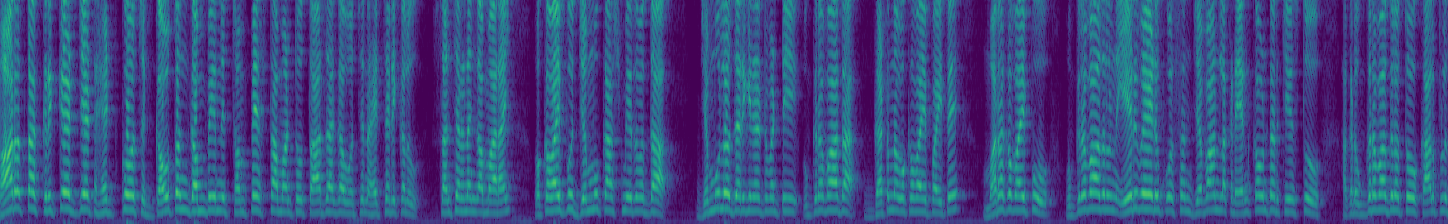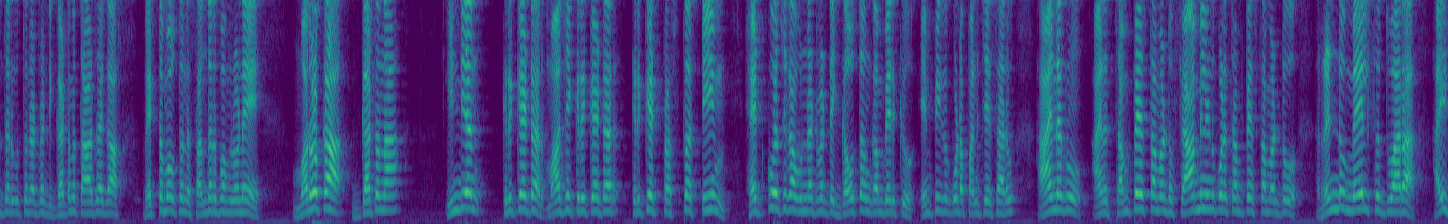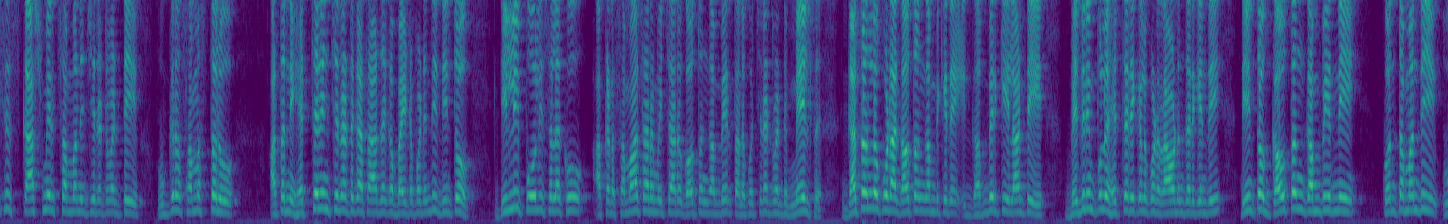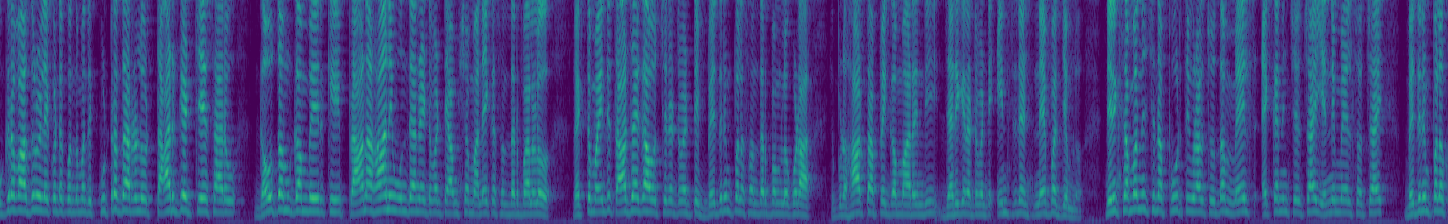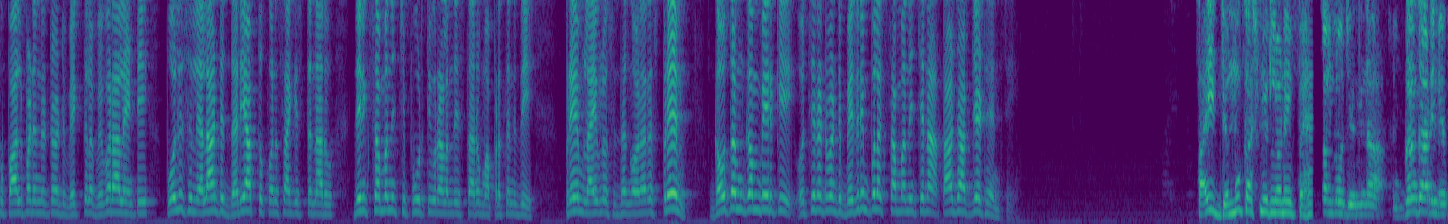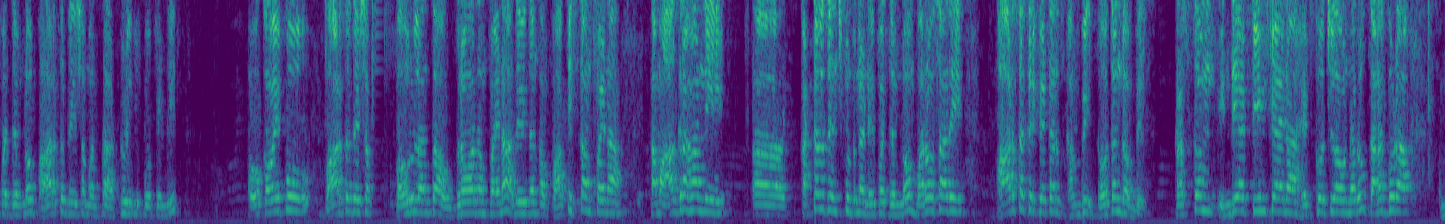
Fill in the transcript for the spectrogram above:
భారత క్రికెట్ జట్ head coach Gautam గంభీర్ని చంపేస్తామంటూ తాజాగా వచ్చిన హెచ్చరికలు సంచలనంగా మారాయి. ఒకవైపు జమ్మూ కాశ్మీర్ వద్ద జమ్మూలో జరిగినటువంటి ఉగ్రవాద ఘటన ఒకవైపు అయితే మరొక వైపు ఉగ్రవాదులను ఏరివేయడం కోసం జవాన్లు అక్కడ ఎన్కౌంటర్ చేస్తూ అక్కడ ఉగ్రవాదులతో కాల్పులు జరుగుతున్నటువంటి ఘటన తాజాగా వ్యక్తమవుతున్న సందర్భంలోనే మరొక ఘటన. ఇండియన్ క్రికెటర్ మాజీ క్రికెటర్ క్రికెట్ ప్రస్తుత టీం హెడ్ కోచ్గా ఉన్నటువంటి గౌతమ్ గంభీర్కు ఎంపీగా కూడా పనిచేశారు. ఆయనకు ఆయన చంపేస్తామంటూ ఫ్యామిలీని కూడా చంపేస్తామంటూ రెండు మెయిల్స్ ద్వారా ఐసిస్ కాశ్మీర్కి సంబంధించినటువంటి ఉగ్ర సంస్థలు అతన్ని హెచ్చరించినట్టుగా తాజాగా బయటపడింది. దీంతో ఢిల్లీ పోలీసులకు అక్కడ సమాచారం ఇచ్చారు గౌతమ్ గంభీర్. తనకు వచ్చినటువంటి మెయిల్స్ గతంలో కూడా గౌతమ్ గంభీర్ గంభీర్కి ఇలాంటి బెదిరింపులు హెచ్చరికలు కూడా రావడం జరిగింది. దీంతో గౌతమ్ గంభీర్ని కొంతమంది ఉగ్రవాదులు లేకుంటే కొంతమంది కుట్రదారులు టార్గెట్ చేశారు. గౌతమ్ గంభీర్కి ప్రాణహాని ఉంది అనేటువంటి అంశం అనేక సందర్భాలలో వ్యక్తమైంది. తాజాగా వచ్చినటువంటి బెదిరింపుల సందర్భంలో కూడా ఇప్పుడు హాట్ టాపిక్గా మారింది జరిగినటువంటి ఇన్సిడెంట్ నేపథ్యంలో. దీనికి సంబంధించిన పూర్తి వివరాలు చూద్దాం. మెయిల్స్ ఎక్కడి నుంచి వచ్చాయి? ఎన్ని మెయిల్స్ వచ్చాయి? బెదిరింపులకు పాల్పడినటువంటి వ్యక్తుల వివరాలేంటి? పోలీసులు ఎలాంటి దర్యాప్తు కొనసాగిస్తున్నారు? దీనికి సంబంధించి పూర్తి వివరాలు అందిస్తారు మా ప్రతినిధి ప్రేమ్ లైవ్లో సిద్ధంగా ఉన్నారు. ప్రేమ్ గౌతమ్ గంభీర్కి వచ్చినటువంటి బెదిరింపులకు సంబంధించిన తాజా అప్డేట్ ఏంటి? సాయి జమ్మూ కాశ్మీర్లోని పెహల్గాంలో జరిగిన ఉగ్రదాడి నేపథ్యంలో భారతదేశం అంతా అట్టుడికిపోతుంది ఒకవైపు భారతదేశ పౌరులంతా ఉగ్రవాదం పైన అదేవిధంగా పాకిస్తాన్ పైన తమ ఆగ్రహాన్ని ఆ కట్టలు తెంచుకుంటున్న నేపథ్యంలో మరోసారి భారత క్రికెటర్ గంభీర్ గౌతమ్ గంభీర్ ప్రస్తుతం ఇండియా టీం కి ఆయన హెడ్ కోచ్గా ఉన్నారు. తనకు కూడా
